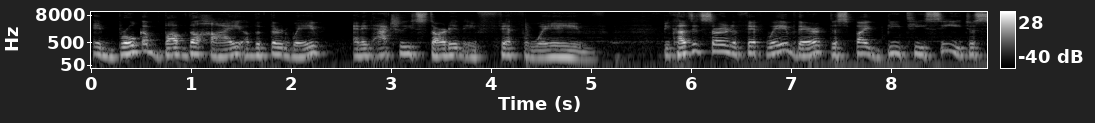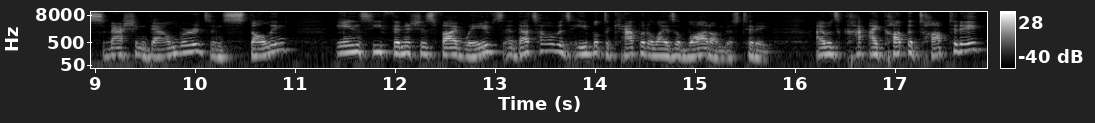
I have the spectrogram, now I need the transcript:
It broke above the high of the third wave. And it actually started a fifth wave. Because it started a fifth wave there, despite BTC just smashing downwards and stalling, ANC finishes five waves, and that's how I was able to capitalize a lot on this today. I was I caught the top today.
